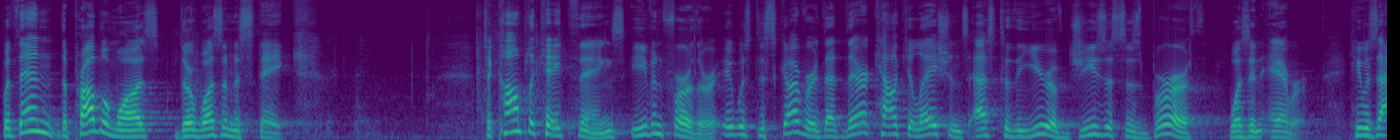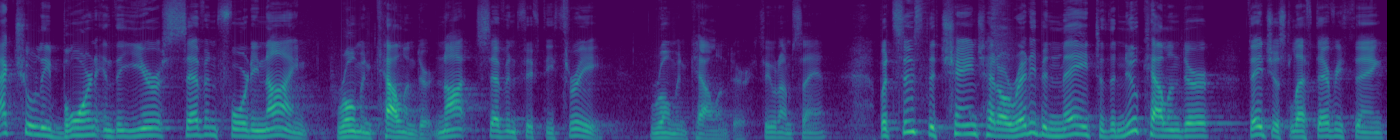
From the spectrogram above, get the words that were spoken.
But then the problem was, there was a mistake. To complicate things even further, it was discovered that their calculations as to the year of Jesus' birth was in error. He was actually born in the year 749 Roman calendar, not 753 Roman calendar. See what I'm saying? But since the change had already been made to the new calendar, they just left everything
